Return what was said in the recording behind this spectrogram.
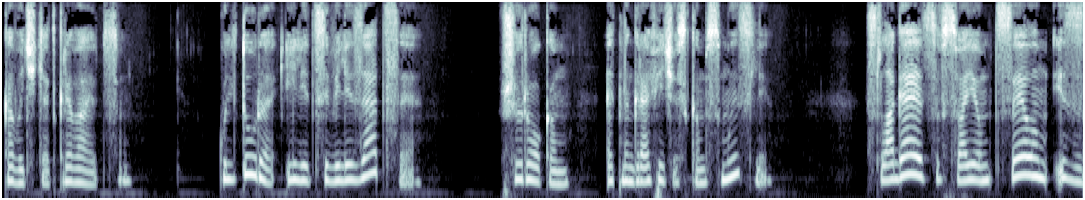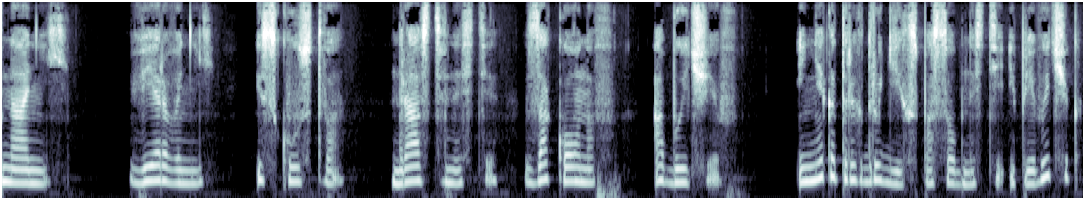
кавычки открываются, культура или цивилизация в широком этнографическом смысле слагается в своем целом из знаний, верований, искусства, нравственности, законов, обычаев и некоторых других способностей и привычек,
